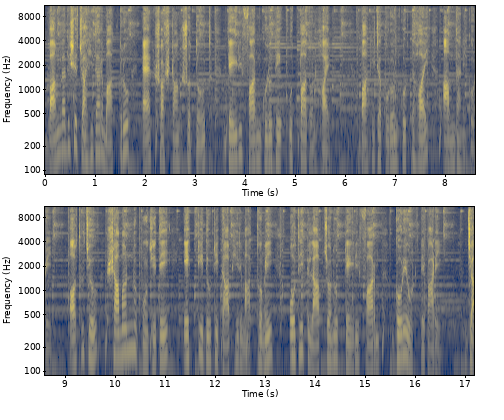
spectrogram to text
বাংলাদেশে চাহিদার মাত্র এক ষষ্ঠাংশ দুধ ডেইরি ফার্মগুলোতে উৎপাদন হয়। বাকিটা পূরণ করতে হয় আমদানি করে। অথচ সামান্য পুঁজিতে একটি দুটি গাভীর মাধ্যমে অধিক লাভজনক ডেইরি ফার্ম গড়ে উঠতে পারে, যা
